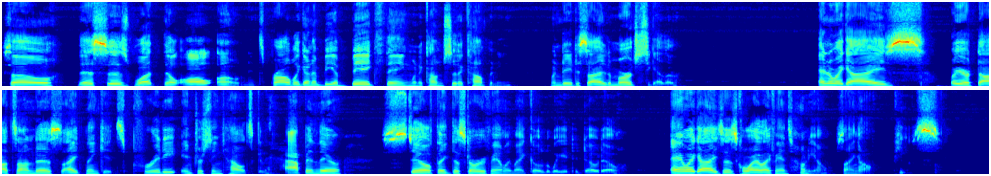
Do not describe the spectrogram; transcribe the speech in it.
So, this is what they'll all own. It's probably going to be a big thing when it comes to the company when they decide to merge together. Anyway, guys, what are your thoughts on this? I think it's pretty interesting how it's going to happen there. Still think Discovery Family might go the way the dodo. Anyway, guys, this is Kawaii Life Antonio signing off. Peace.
